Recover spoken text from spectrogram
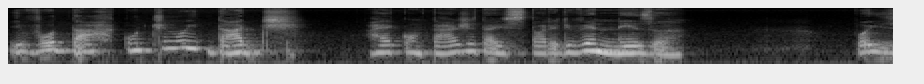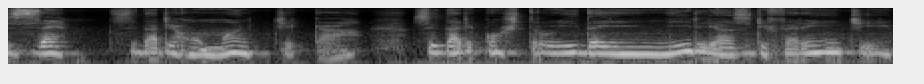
e vou dar continuidade à recontagem da história de Veneza. Pois é, cidade romântica, cidade construída em ilhas diferentes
